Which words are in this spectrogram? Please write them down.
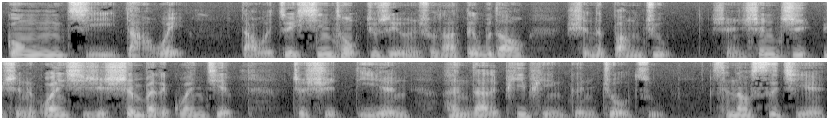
攻击大卫。大卫最心痛，就是有人说他得不到神的帮助。神深知与神的关系是胜败的关键，这是敌人很大的批评跟咒诅。三到四节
